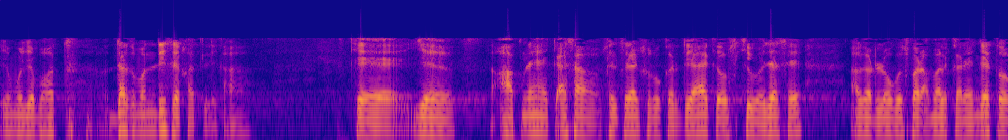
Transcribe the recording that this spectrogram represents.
ये मुझे बहुत दर्दमंदी से ख़त लिखा कि ये आपने एक ऐसा सिलसिला शुरू कर दिया है कि उसकी वजह से अगर लोग उस पर अमल करेंगे तो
